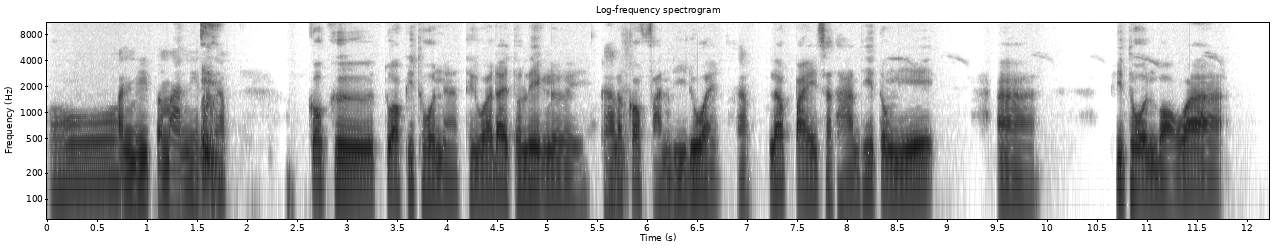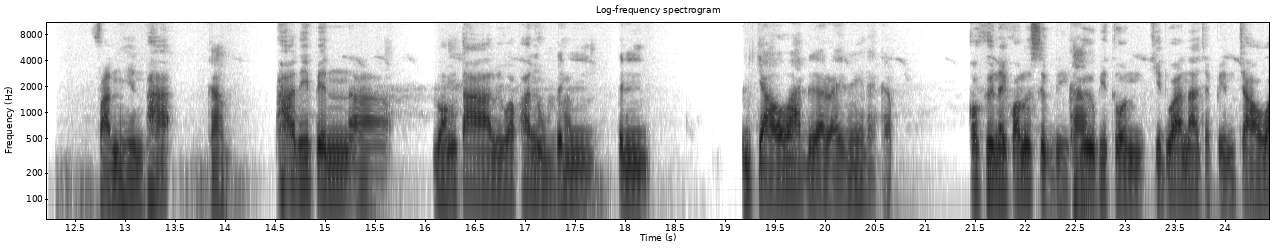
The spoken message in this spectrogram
โอ้มันมีประมาณนี้นะครับ ก็คือตัวพี่โทนเนี่ยถือว่าได้ตัวเลขเลย ครับแล้วก็ฝันดีด้วยครับ แล้วไปสถานที่ตรงนี้ อ่า พี่โทนบอกว่าฝันเห็นพระ ครับพระนี่เป็นอ่าหลวงตาหรือว่าพระหนุ่มเป็นครับเป็น เป็นเจ้าอาวาดหรืออะไรนี่นะครับ ก็คือในความรู้สึกดีครับ คือพี่โทนคิดว่าน่าจะเป็นเจ้าว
